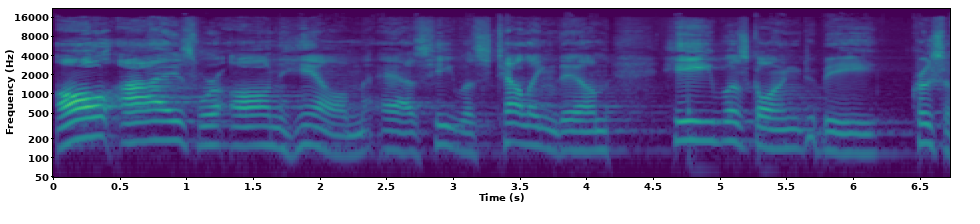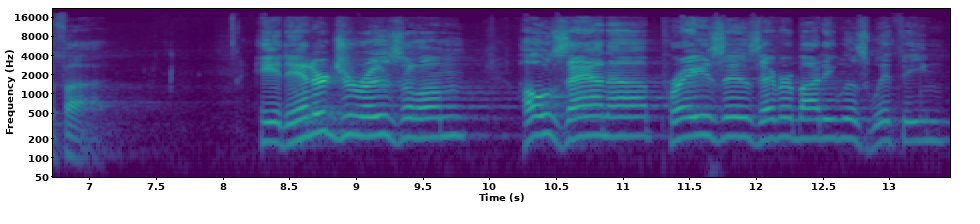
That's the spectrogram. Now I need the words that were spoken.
All eyes were on him as he was telling them he was going to be crucified. He had entered Jerusalem Hosanna, praises, everybody was with him.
